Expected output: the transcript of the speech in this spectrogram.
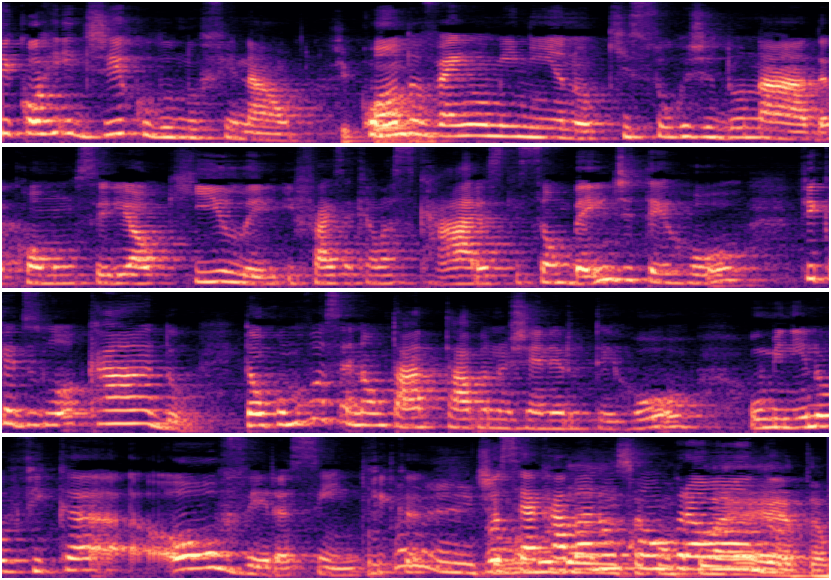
ficou ridículo no final. Ficou. Quando vem um menino que surge do nada como um serial killer e faz aquelas caras que são bem de terror, fica deslocado. Então, como você não tá, tava no gênero terror, o menino fica over, assim. Fica, é você é acaba não comprando. Completa,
